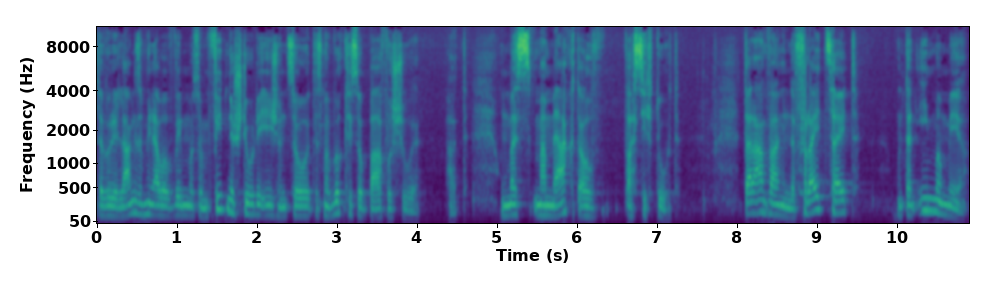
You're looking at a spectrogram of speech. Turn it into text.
da würde ich langsam hin, aber wenn man so im Fitnessstudio ist und so, dass man wirklich so Barfußschuhe hat. Und man, man merkt auch, was sich tut. Dann anfangen in der Freizeit und dann immer mehr.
